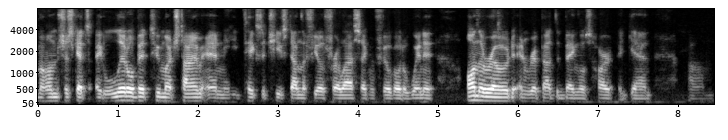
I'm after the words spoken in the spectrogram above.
Mahomes just gets a little bit too much time and he takes the Chiefs down the field for a last second field goal to win it on the road and rip out the Bengals' heart again. Um,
